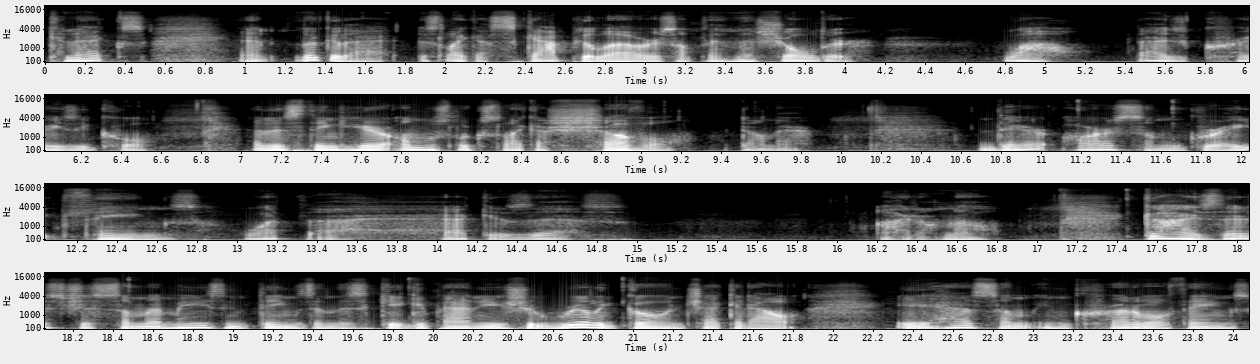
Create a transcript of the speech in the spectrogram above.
connects. And look at that. It's like a scapula or something in the shoulder. Wow, that is crazy cool. And this thing here almost looks like a shovel down there. There are some great things. What the heck is this? I don't know. Guys, there's just some amazing things in this Gigapan. You should really go and check it out. It has some incredible things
